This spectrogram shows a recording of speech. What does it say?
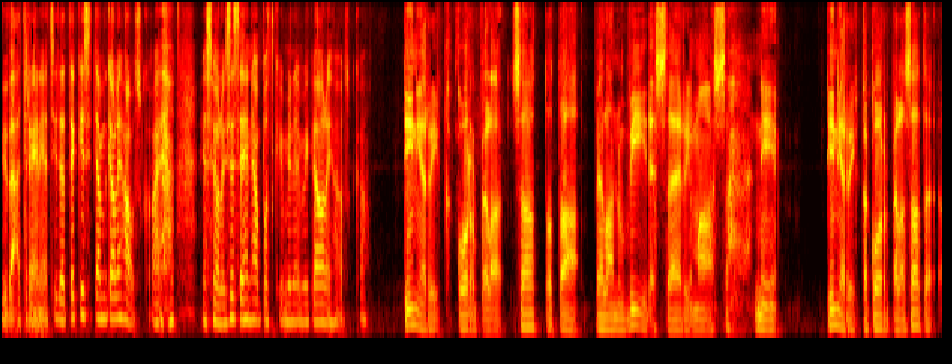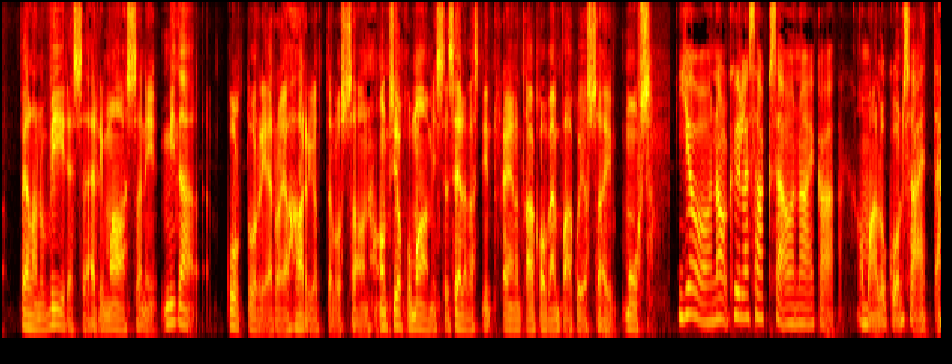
hyvää treeniä. Että sitä teki sitä, mikä oli hauskaa ja, ja se oli se seinään potkiminen, mikä oli hauskaa. Tinja Riikka Korpela, sä oot tota, pelannut viidessä eri maassa, niin Tinja Riikka Korpela, sä oot pelannut viidessä eri maassa, niin mitä kulttuurieroja harjoittelussa on? Onko joku maa, missä selvästi treenataan kovempaa kuin jossain muussa? Joo, no kyllä Saksa on aika oma lukunsa, että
